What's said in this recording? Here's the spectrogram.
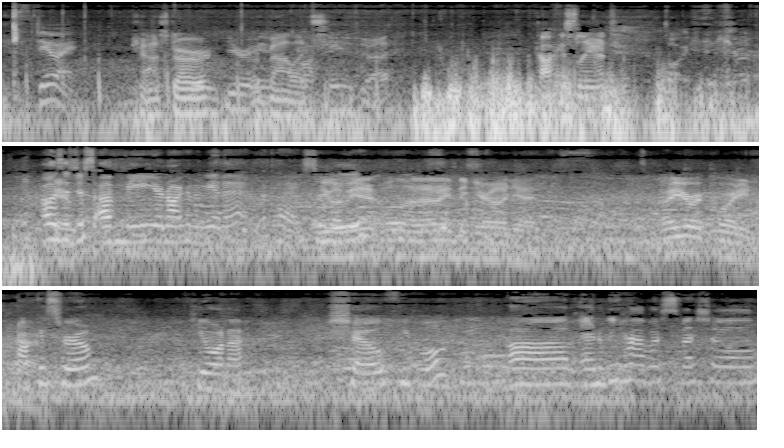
Let's do it. Cast our, our ballots. Caucus land. Oh, is it just of me? You're not going to be in it? Okay. Are So you gonna be in it? Hold on, I don't think you're on yet. Oh, you're recording. caucus room if you want to show people. Um, and we have a special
